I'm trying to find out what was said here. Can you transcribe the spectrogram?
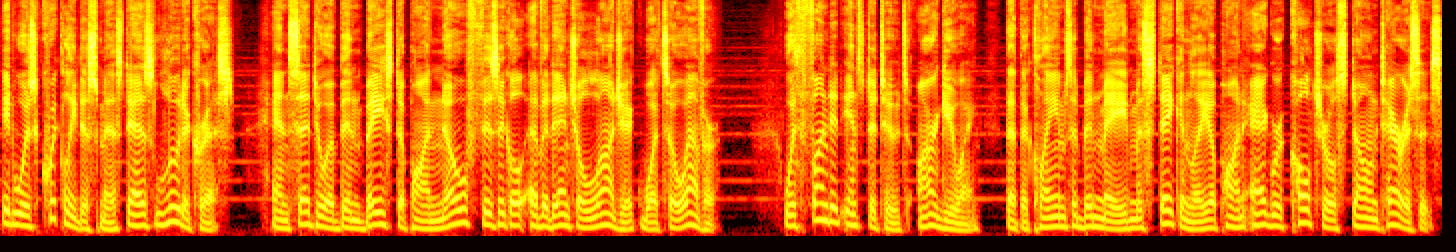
it was quickly dismissed as ludicrous and said to have been based upon no physical evidential logic whatsoever, with funded institutes arguing that the claims had been made mistakenly upon agricultural stone terraces,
